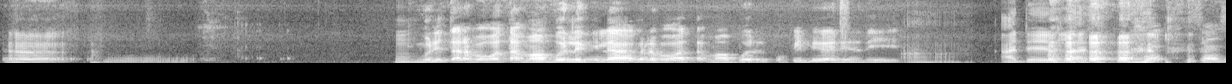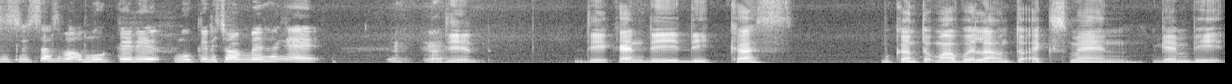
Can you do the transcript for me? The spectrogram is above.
Uh, Hmm. Cuma dia tak dapat watak Marvel lagi lah. Kalau dapat watak Marvel, popular dia nanti. Ah. Ada last, Saya rasa susah sebab muka dia muka dia comel sangat. dia dia kan di di cast bukan untuk Marvel lah untuk X-Men Gambit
